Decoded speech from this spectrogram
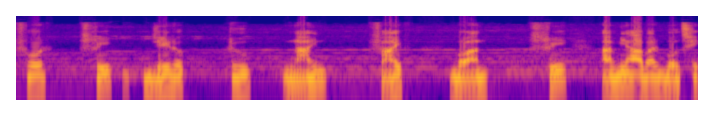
four three zero two nine five one three. আমি আবার বলছি,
